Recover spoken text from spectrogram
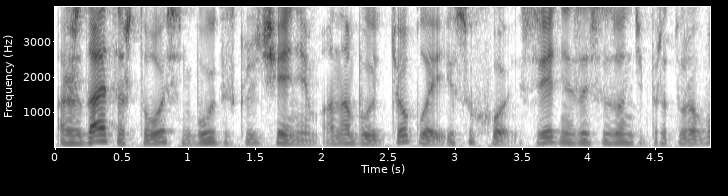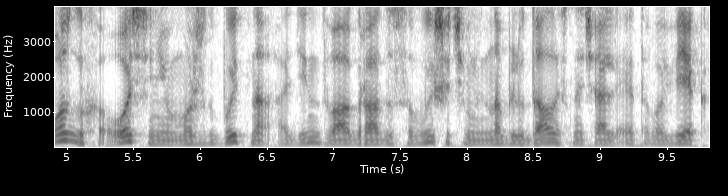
Ожидается, что осень будет исключением. Она будет теплой и сухой. Средняя за сезон температура воздуха осенью может быть на 1-2 градуса выше, чем наблюдалось в начале этого века.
